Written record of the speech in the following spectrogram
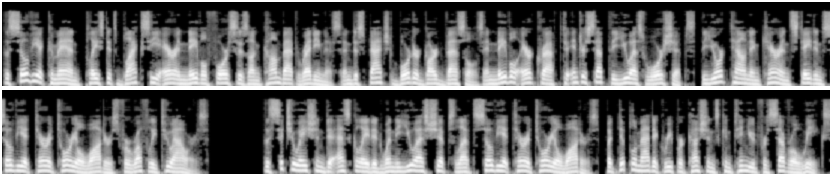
The Soviet command placed its Black Sea air and naval forces on combat readiness and dispatched border guard vessels and naval aircraft to intercept the U.S. warships. The Yorktown and Caron stayed in Soviet territorial waters for roughly two hours. The situation de-escalated when the U.S. ships left Soviet territorial waters, but diplomatic repercussions continued for several weeks.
